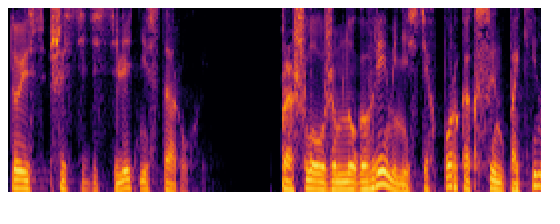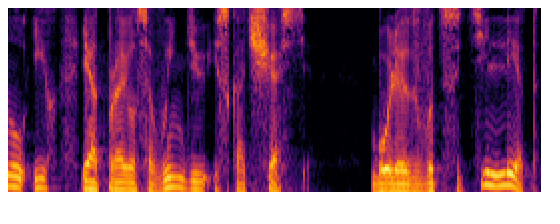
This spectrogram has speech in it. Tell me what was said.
то есть шестидесятилетней старухой. Прошло уже много времени с тех пор, как сын покинул их и отправился в Индию искать счастье. Более двадцати лет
